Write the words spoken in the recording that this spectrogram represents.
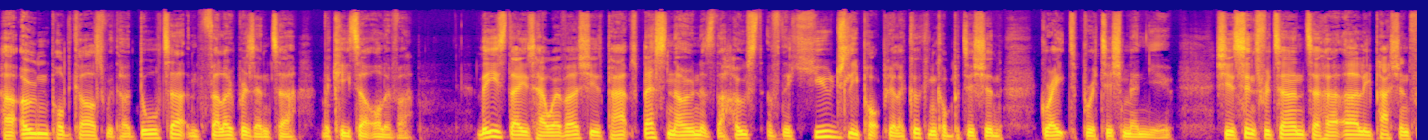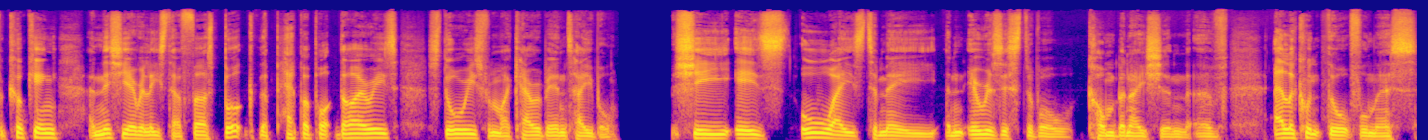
her own podcast with her daughter and fellow presenter, Miquita Oliver. These days, however, she is perhaps best known as the host of the hugely popular cooking competition Great British Menu. She has since returned to her early passion for cooking and this year released her first book, The Pepper Pot Diaries Stories from My Caribbean Table. She is always, to me, an irresistible combination of eloquent thoughtfulness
